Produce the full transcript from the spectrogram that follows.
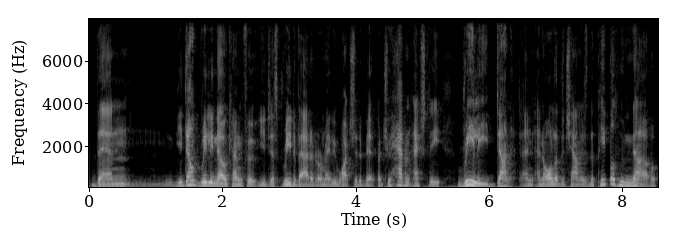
then you don't really know kung fu. You just read about it or maybe watch it a bit, but you haven't actually really done it. And, and all of the challenges. The people who know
